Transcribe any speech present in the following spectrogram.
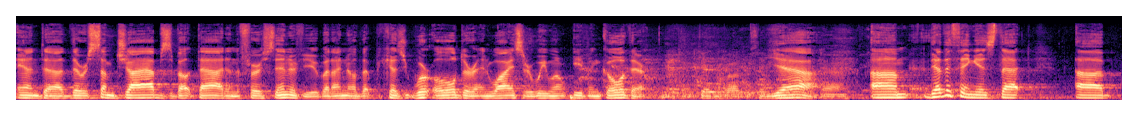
And uh, there were some jabs about that in the first interview, but I know that because we're older and wiser, we won't even go there. Same- Yeah. Um, the other thing is that uh,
